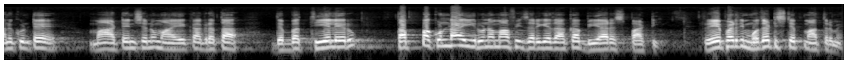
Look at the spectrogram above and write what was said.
అనుకుంటే మా అటెన్షన్ మా ఏకాగ్రత దెబ్బ తీయలేరు. తప్పకుండా ఈ రుణమాఫీ జరిగేదాకా బీఆర్ఎస్ పార్టీ. రేపటిది మొదటి స్టెప్ మాత్రమే.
